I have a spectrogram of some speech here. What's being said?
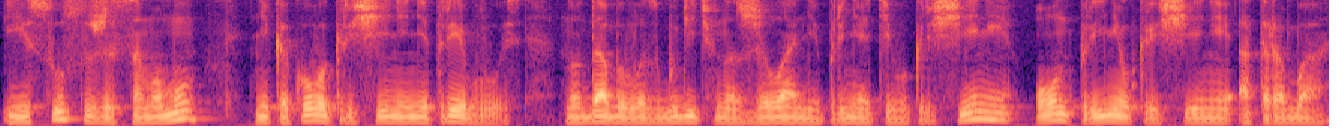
Иисусу же самому никакого крещения не требовалось, но дабы возбудить в нас желание принять его крещение, он принял крещение от раба.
